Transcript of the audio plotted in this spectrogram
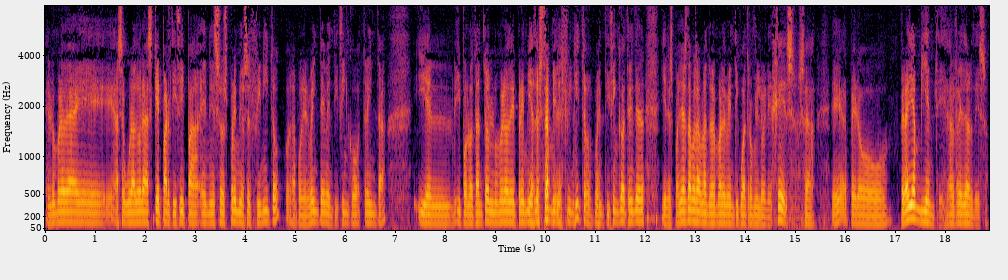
el número de aseguradoras que participa en esos premios es finito, vamos a poner 20, 25, 30, y el y por lo tanto el número de premiados también es finito 25 30 y en España estamos hablando de más de 24.000 ONGs o sea eh, pero pero hay ambiente alrededor de eso.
